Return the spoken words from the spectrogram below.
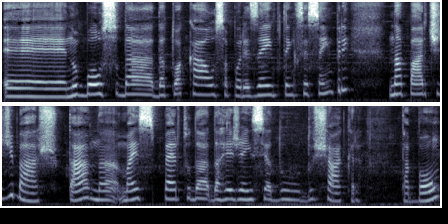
é, no bolso da, da tua calça, por exemplo, tem que ser sempre na parte de baixo, tá? Na, mais perto da, da regência do, do chakra tá bom?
